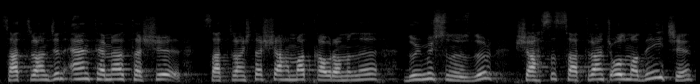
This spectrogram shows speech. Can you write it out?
satrancın en temel taşı satrançta şahmat kavramını duymuşsunuzdur. Şahsız satranç olmadığı için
